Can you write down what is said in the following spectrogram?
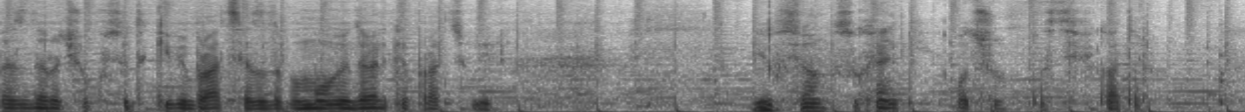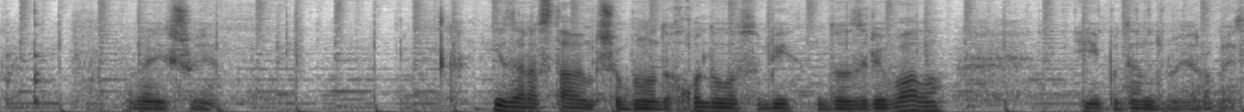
без дирочок. Все-таки вібрація за допомогою дрельки працює. І все, сухенький. От що пластифікатор вирішує. І зараз ставимо, щоб воно доходило собі, дозрівало і будемо друге робити.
